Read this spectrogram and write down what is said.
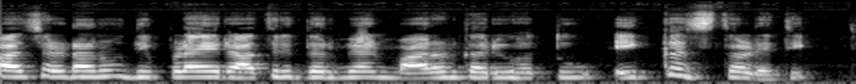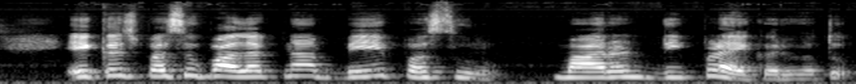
વાછરડાનું દીપડાએ રાત્રિ દરમિયાન મારણ કર્યું હતું એક જ સ્થળેથી. એક જ પશુપાલકના બે પશુનું મારણ દીપડાએ કર્યું હતું.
